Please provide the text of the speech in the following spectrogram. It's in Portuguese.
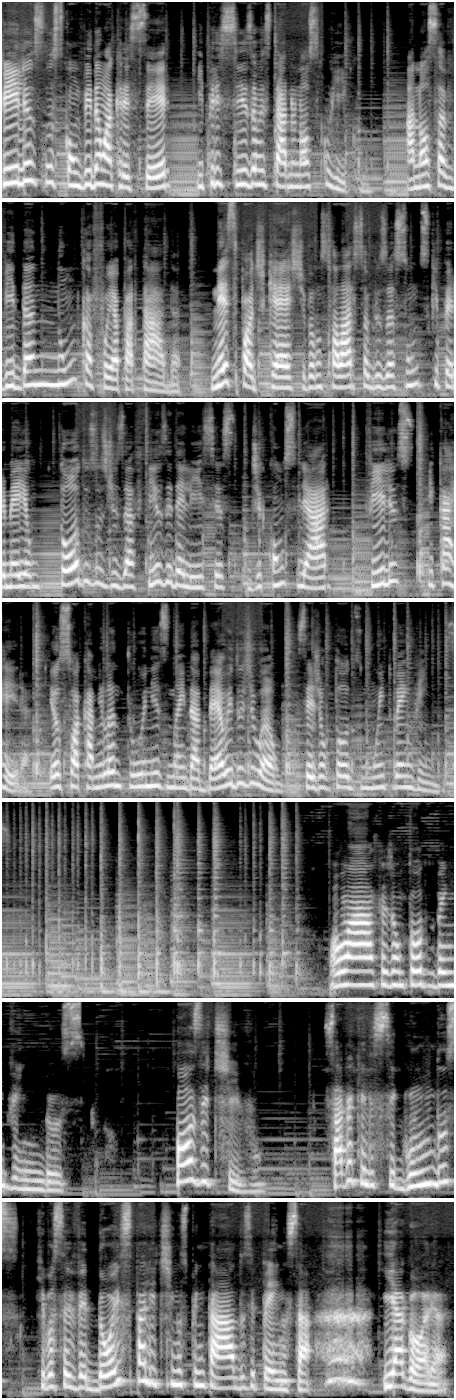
Filhos nos convidam a crescer e precisam estar no nosso currículo. A nossa vida nunca foi apartada. Nesse podcast, vamos falar sobre os assuntos que permeiam todos os desafios e delícias de conciliar filhos e carreira. Eu sou a Camila Antunes, mãe da Bel e do João. Sejam todos muito bem-vindos. Olá, sejam todos bem-vindos. Positivo. Sabe aqueles segundos que você vê dois palitinhos pintados e pensa: ah, e agora?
